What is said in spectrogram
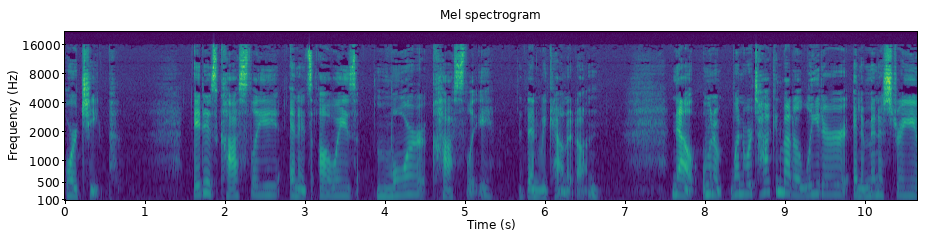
or cheap. It is costly and it's always more costly than we counted on. Now, when, when we're talking about a leader in a ministry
